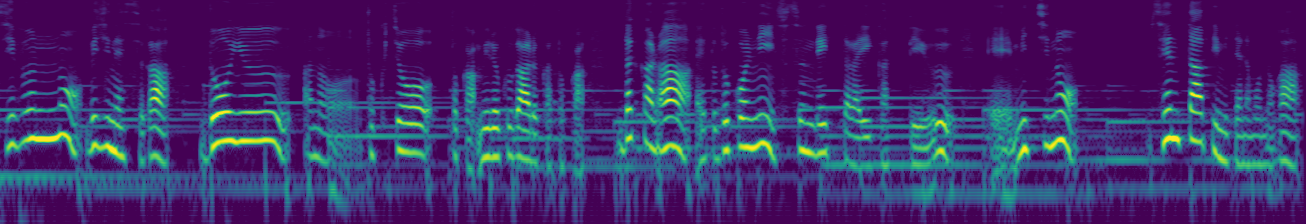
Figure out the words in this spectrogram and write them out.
自分のビジネスがどういうあの特徴とか魅力があるかとかだから、えっと、どこに進んでいったらいいかっていう、えー、道のセンターピンみたいなものが、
